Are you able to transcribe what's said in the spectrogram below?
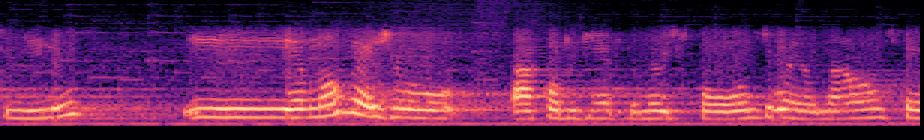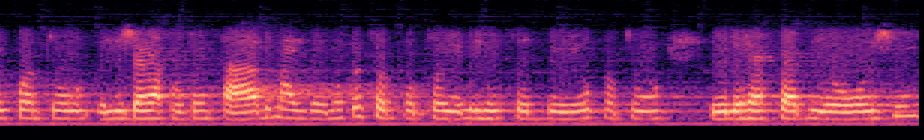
filhos. E eu não vejo a cor do dinheiro do meu esposo, eu não sei quanto ele já é aposentado, mas eu nunca soube quanto ele recebeu, quanto ele recebe hoje.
